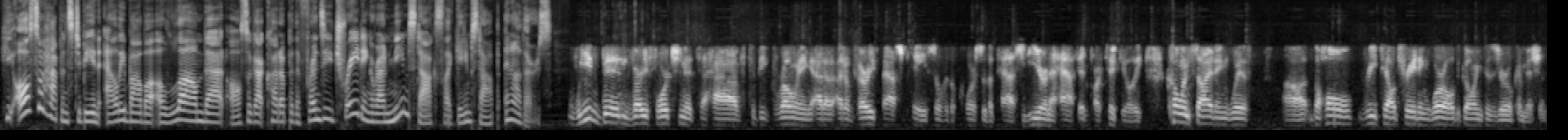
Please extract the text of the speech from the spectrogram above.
He also happens to be an Alibaba alum that also got caught up in the frenzied trading around meme stocks like GameStop and others. We've been very fortunate to have to be growing at a, at a very fast pace over the course of the past year and a half, in particularly coinciding with uh, the whole retail trading world going to zero commission.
